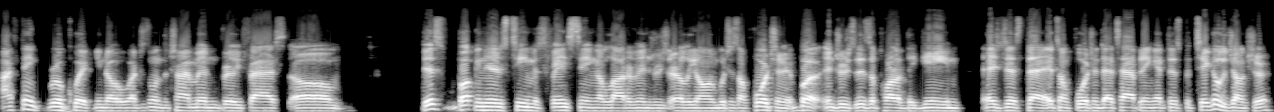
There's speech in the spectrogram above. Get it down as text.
I think real quick, you know, I just wanted to chime in really fast. Um, this Buccaneers team is facing a lot of injuries early on, which is unfortunate, but injuries is a part of the game. It's just that it's unfortunate that's happening at this particular juncture.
